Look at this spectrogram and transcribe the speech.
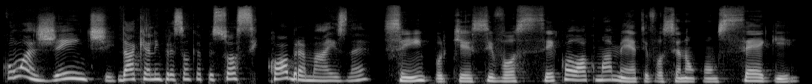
com a gente, dá aquela impressão que a pessoa se cobra mais, né? Sim, porque se você coloca uma meta e você não consegue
